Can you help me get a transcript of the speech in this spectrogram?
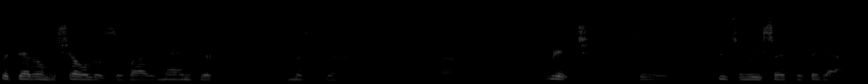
put that on the shoulders of our manager, Mr. um, Rich, to do some research and figure out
